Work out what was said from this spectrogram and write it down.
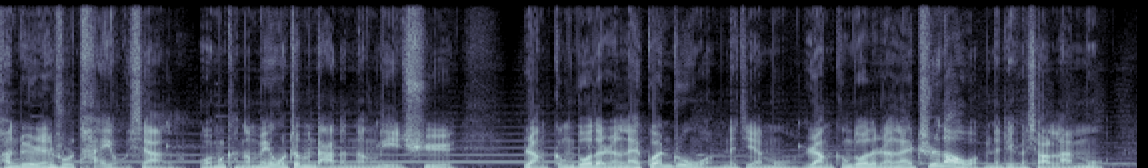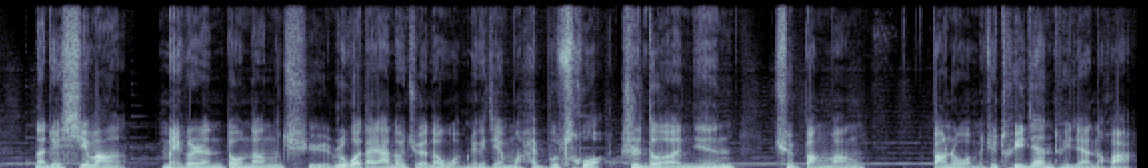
团队人数太有限了，我们可能没有这么大的能力去让更多的人来关注我们的节目，让更多的人来知道我们的这个小栏目。那就希望每个人都能去，如果大家都觉得我们这个节目还不错，值得您去帮忙帮着我们去推荐推荐的话，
